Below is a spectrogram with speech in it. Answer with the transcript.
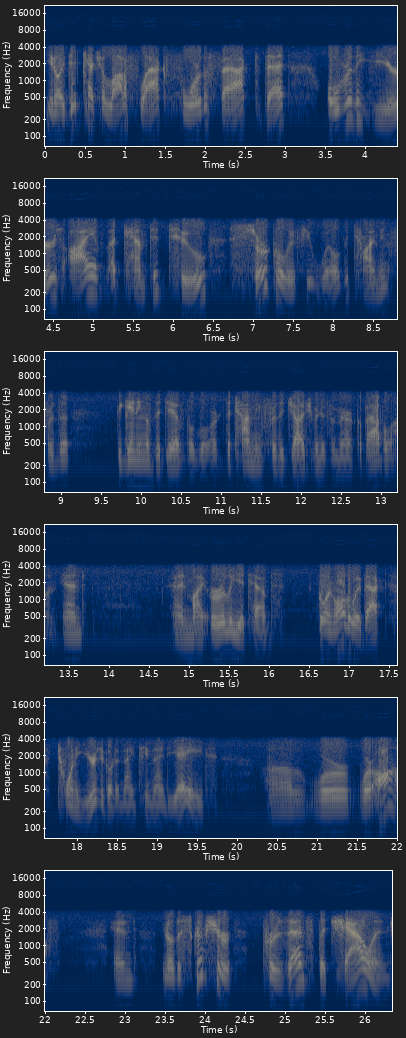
you know, I did catch a lot of flack for the fact that over the years I have attempted to circle, if you will, the timing for the beginning of the day of the Lord, the timing for the judgment of America Babylon, and and my early attempts going all the way back 20 years ago to 1998, uh, were were off. And you know, the Scripture presents the challenge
